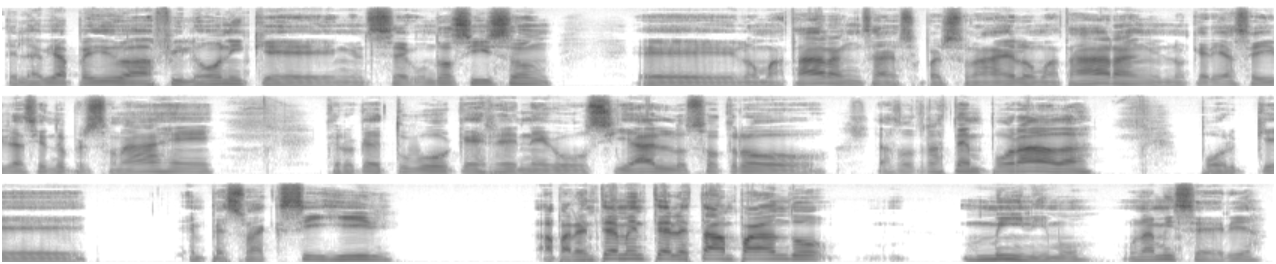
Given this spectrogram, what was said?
Él había pedido a Filoni que en el segundo season eh, lo mataran, ¿sabes? Su personaje lo mataran, él no quería seguir haciendo el personaje. Creo que tuvo que renegociar los otros, las otras temporadas porque empezó a exigir. Aparentemente le estaban pagando mínimo, una miseria,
